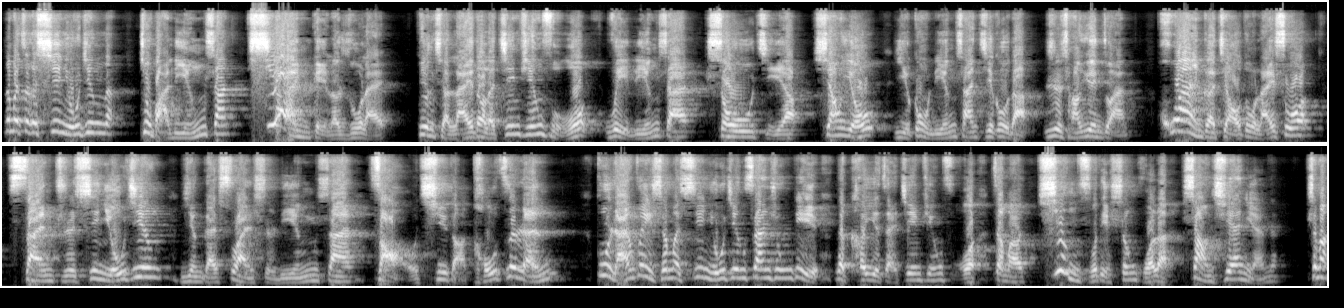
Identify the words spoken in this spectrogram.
那么这个犀牛精呢，就把灵山献给了如来，并且来到了金平府，为灵山收集香油，以供灵山机构的日常运转。换个角度来说，三只犀牛精应该算是灵山早期的投资人。不然，为什么犀牛精三兄弟那可以在金平府这么幸福的生活了上千年呢？是吗？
